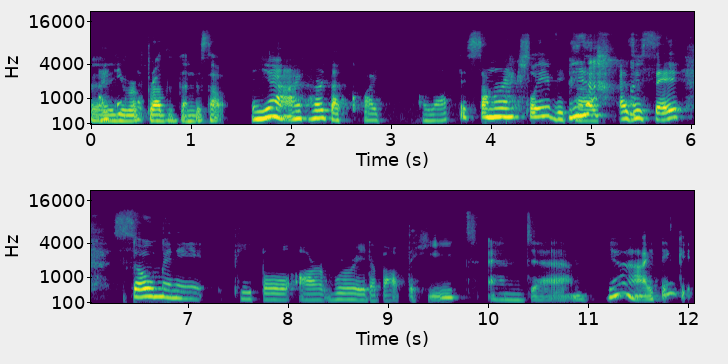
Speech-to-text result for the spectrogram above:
uh, Europe rather than the south. Yeah, I've heard that quite a lot this summer actually because, yeah. as you say, so many people are worried about the heat and um, yeah i think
